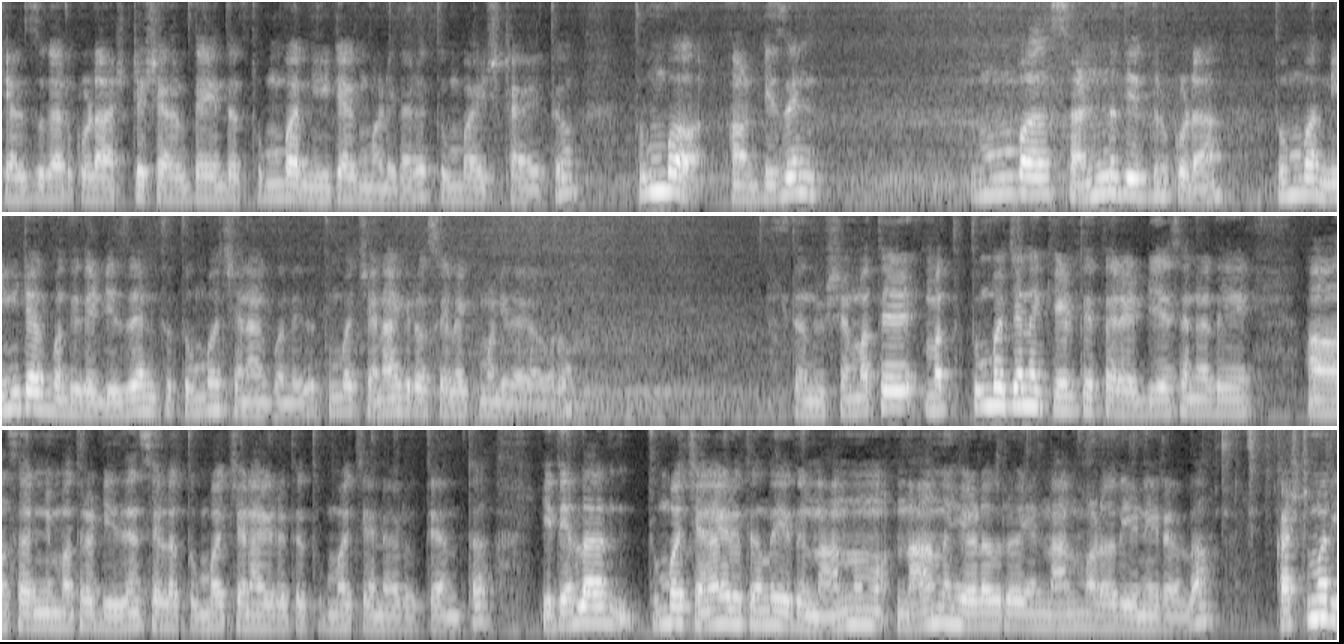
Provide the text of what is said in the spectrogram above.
ಕೆಲಸಗಾರ ಕೂಡ ಅಷ್ಟೇ ಶ್ರದ್ಧೆಯಿಂದ ತುಂಬ ನೀಟಾಗಿ ಮಾಡಿದ್ದಾರೆ. ತುಂಬ ಇಷ್ಟ ಆಯಿತು. ತುಂಬ ಡಿಸೈನ್ ತುಂಬ ಸಣ್ಣದಿದ್ದರೂ ಕೂಡ ತುಂಬ ನೀಟಾಗಿ ಬಂದಿದೆ. ಡಿಸೈನ್ ತುಂಬ ಚೆನ್ನಾಗಿ ಬಂದಿದೆ. ತುಂಬ ಚೆನ್ನಾಗಿರೋ ಸೆಲೆಕ್ಟ್ ಮಾಡಿದ್ದಾರೆ ಅವರು. ಇದೊಂದು ವಿಷಯ. ಮತ್ತೆ ಮತ್ತೆ ತುಂಬ ಜನ ಕೇಳ್ತಿರ್ತಾರೆ ಡಿ ಎಸ್ ಎನ್ ಅಲ್ಲಿ ಸರ್ ನಿಮ್ಮ ಹತ್ರ ಡಿಸೈನ್ಸ್ ಎಲ್ಲ ತುಂಬ ಚೆನ್ನಾಗಿರುತ್ತೆ ತುಂಬ ಚೆನ್ನಾಗಿರುತ್ತೆ ಅಂತ. ಇದೆಲ್ಲ ತುಂಬ ಚೆನ್ನಾಗಿರುತ್ತೆ ಅಂದರೆ ಇದು ನಾನು ನಾನು ಹೇಳೋದ್ರು ಏನು, ನಾನು ಮಾಡೋದು ಏನಿರಲ್ಲ ಕಸ್ಟಮರ್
